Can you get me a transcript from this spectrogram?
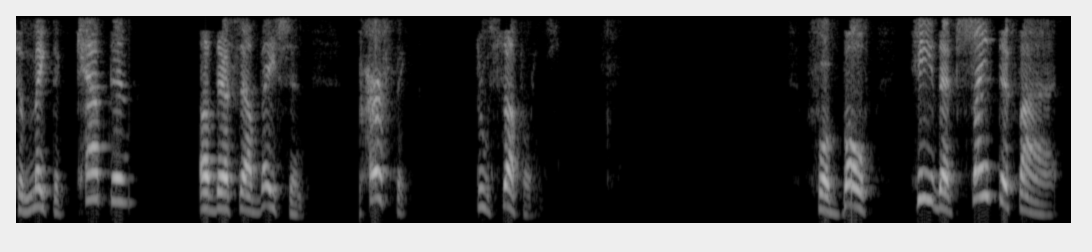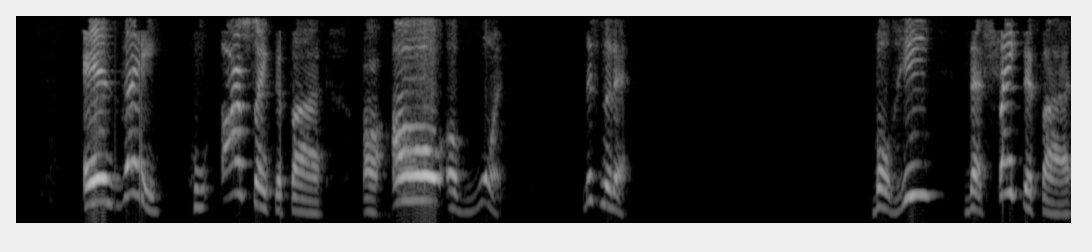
to make the captain of their salvation perfect through sufferings. For both he that sanctified and they who are sanctified are all of one. Listen to that. Both he that sanctified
